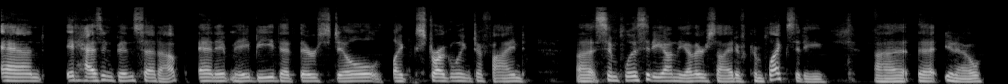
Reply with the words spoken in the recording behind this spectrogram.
and it hasn't been set up, and it may be that they're still like struggling to find uh, simplicity on the other side of complexity. Uh, that you know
